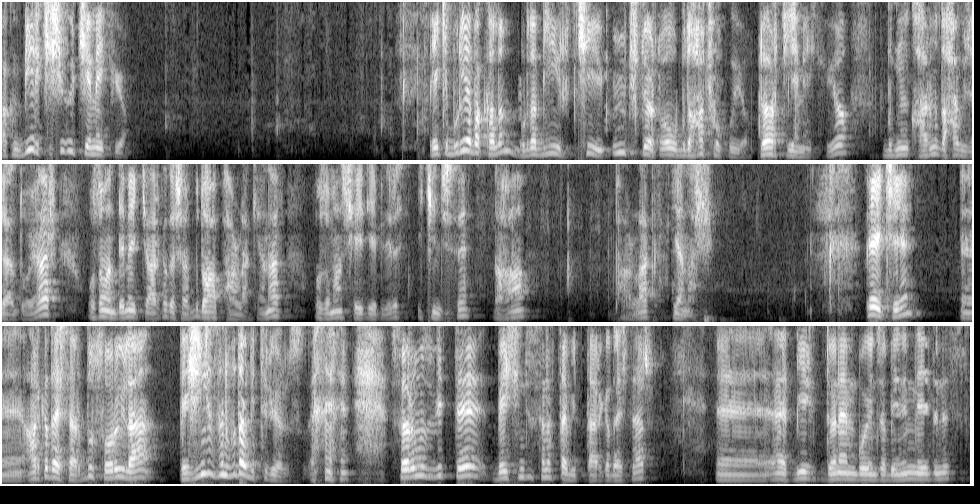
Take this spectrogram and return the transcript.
Bakın bir kişi 3 yemek yiyor. Peki buraya bakalım. Burada 1, 2, 3, 4. Oo bu daha çok uyuyor. 4 yemek yiyor. Bunun karnı daha güzel doyar. O zaman demek ki arkadaşlar bu daha parlak yanar. O zaman şey diyebiliriz. İkincisi daha parlak yanar. Peki e, arkadaşlar bu soruyla 5. sınıfı da bitiriyoruz. Sorumuz bitti. 5. sınıf da bitti arkadaşlar. E, evet bir dönem boyunca benimleydiniz.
